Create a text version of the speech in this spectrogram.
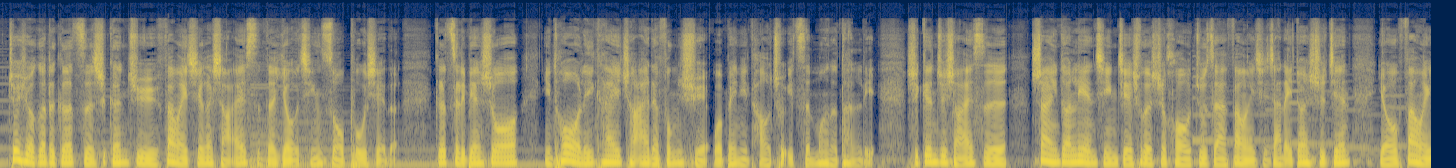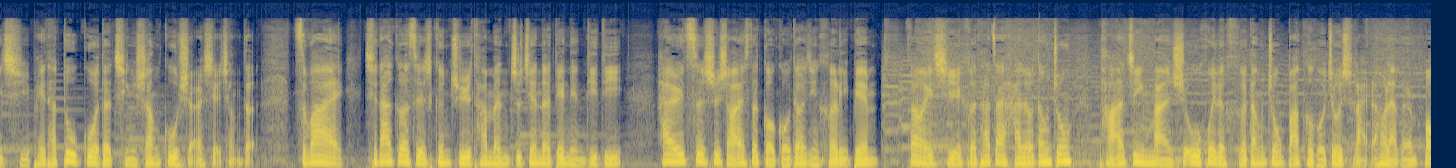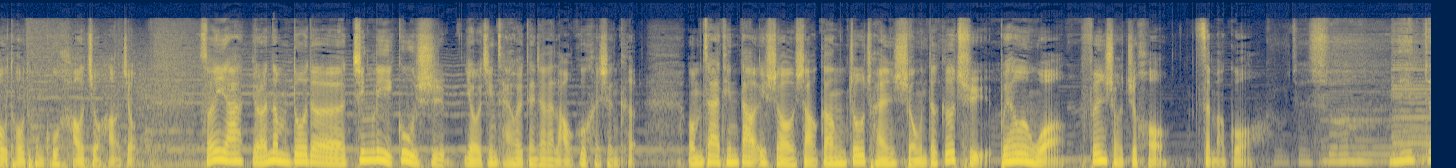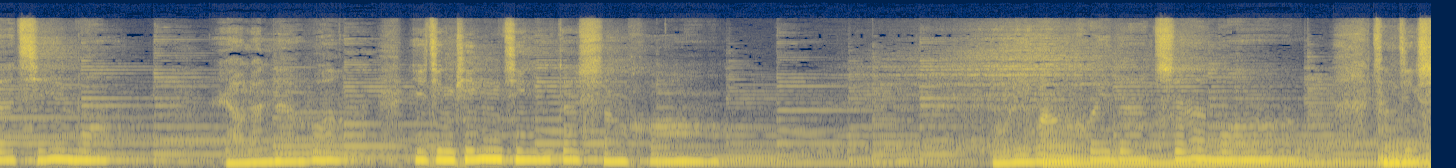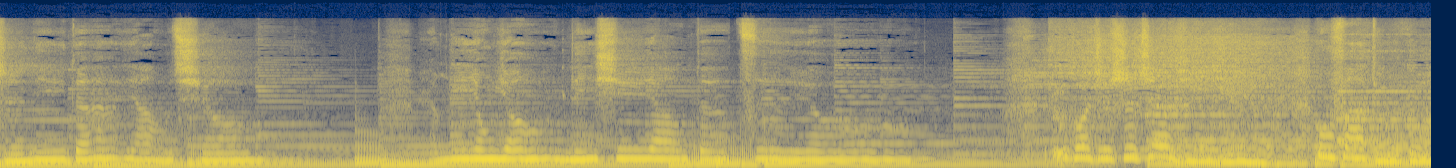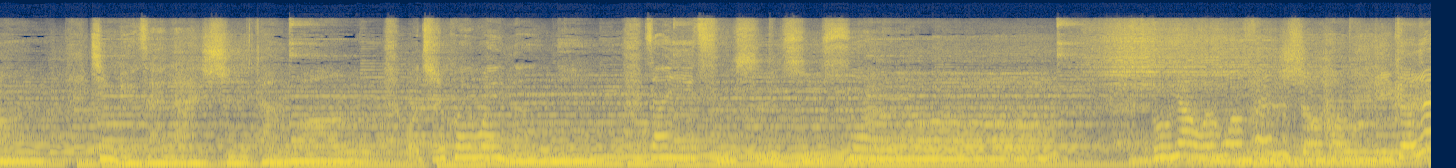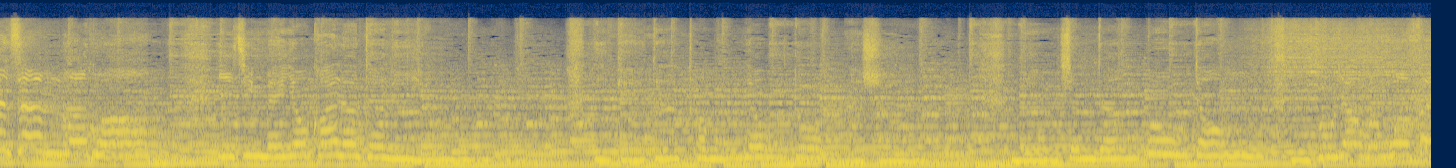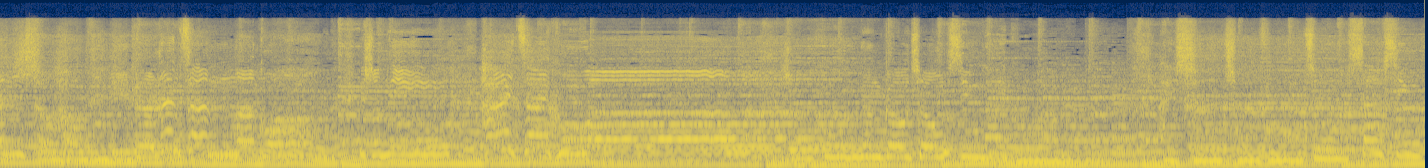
这首歌的歌词是根据范玮琪和小 S 的友情所谱写的。歌词里边说：“你拖我离开一场爱的风雪，我背你逃出一次梦的断裂。”是根据小 S 上一段恋情结束的时候住在范玮琪家的一段时间，由范玮琪陪他度过的情伤故事而写成的。此外，其他歌词也是根据他们之间的点点滴滴。还有一次是小 S 的狗狗掉进河里边，范玮琪和他在寒流当中爬进满是污秽的河当中，把狗狗救起来，然后两个人抱头痛哭好久好久。所以啊，有了那么多的经历故事，友情才会更加的牢固和深刻。我们再听到一首小刚周传雄的歌曲，不要问我分手之后怎么过。说你的寂寞扰乱了我已经平静的生活。无力挽回的折磨，曾经是你的要求，让你拥有你需要的自由。如果只是这一夜无法度过，请别再来试探我，我只会为了你再一次失去所有。不要问我分手后一个人怎么过，已经没有快乐的理由。你给的痛有多难受，你真的伤心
